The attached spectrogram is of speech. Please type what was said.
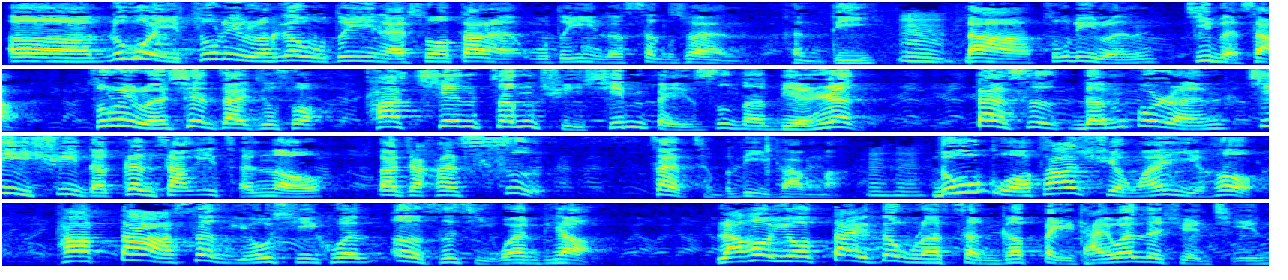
呃，如果以朱立伦跟吴敦义来说，当然吴敦义的胜算很低。嗯那朱立伦基本上，朱立伦现在就是说，他先争取新北市的连任，但是能不能继续的更上一层楼，大家看市在什么地方嘛。嗯哼。如果他选完以后，他大胜尤熙坤二十几万票，然后又带动了整个北台湾的选情。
